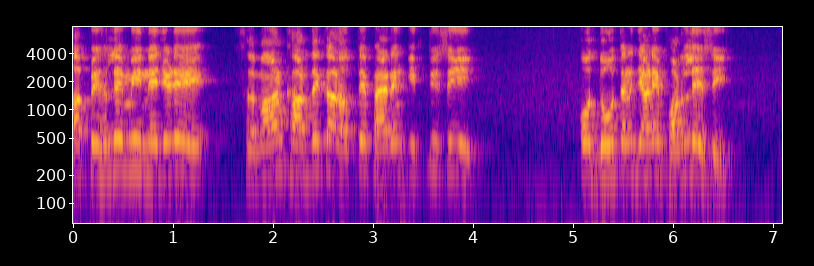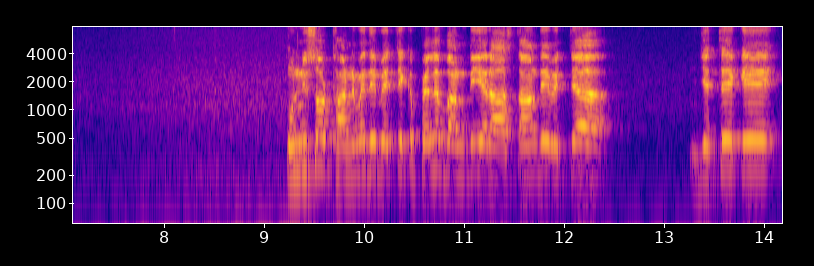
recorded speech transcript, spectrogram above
ਆ ਪਿਛਲੇ ਮਹੀਨੇ ਜਿਹੜੇ ਸਲਮਾਨ ਖਾਨ ਦੇ ਘਰ ਉੱਤੇ ਫਾਇਰਿੰਗ ਕੀਤੀ ਸੀ, ਉਹ ਦੋ ਤਿੰਨ ਜਾਣੇ ਫੜ ਲਏ ਸੀ। 1998 ਦੇ ਵਿੱਚ ਇੱਕ ਫਿਲਮ ਬਣਦੀ ਹੈ ਰਾਜਸਥਾਨ ਦੇ ਵਿੱਚ, ਜਿੱਥੇ ਕਿ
